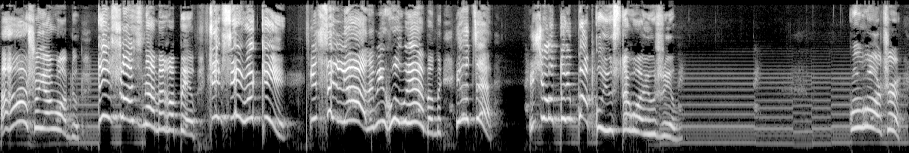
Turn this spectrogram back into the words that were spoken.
Ага, що я роблю? Ти що з нами робив? Ці всі роки? І селянами, і голебами, і оце. І ще одною бабкою старою жив. Коротше,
